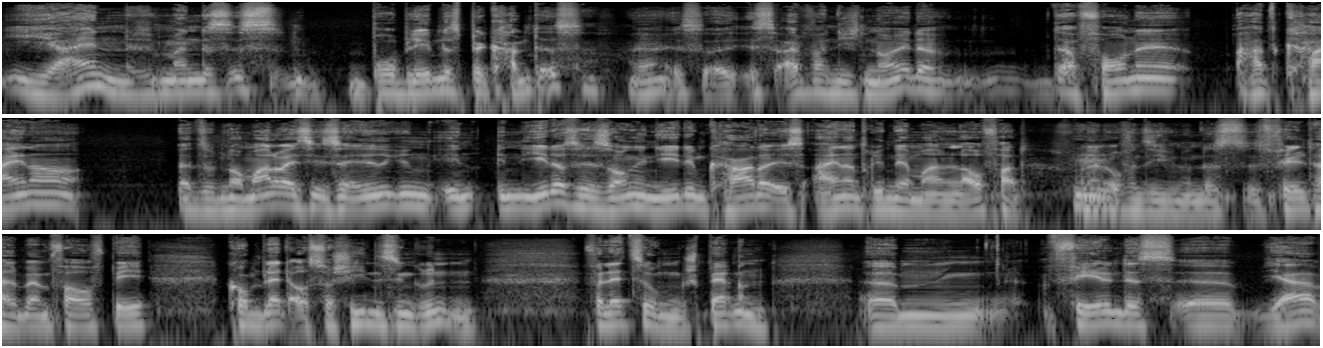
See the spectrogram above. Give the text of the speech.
Ja, ich meine, das ist ein Problem, das bekannt ist. Ja, ist, ist einfach nicht neu. Da, da vorne hat keiner also normalerweise ist ja in, in, in, jeder Saison, in jedem Kader ist einer drin, der mal einen Lauf hat von den hm. Offensiven. Und das, das, fehlt halt beim VfB komplett aus verschiedensten Gründen. Verletzungen, Sperren, ähm, fehlendes, äh, ja,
